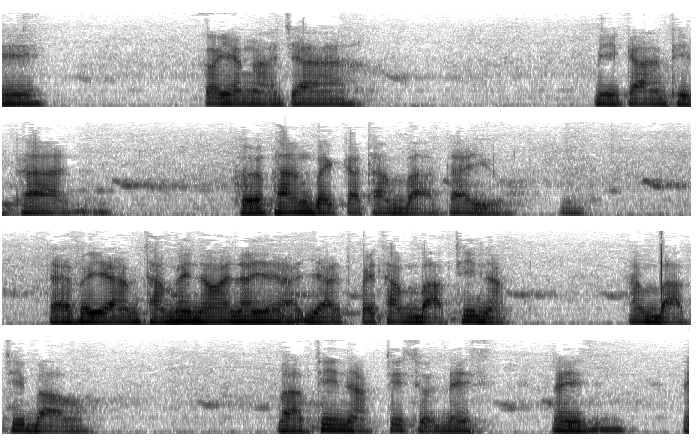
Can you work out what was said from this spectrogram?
นี้ ก็ยังอาจจะมีการผิดพลาด เผลอพังไปกระทำบาปได้อยู่ แต่พยายามทำให้น้อยแล้วอย่าไปทำบาปที่หนักทำบาปที่เบา บาปที่หนักที่สุดในในใน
